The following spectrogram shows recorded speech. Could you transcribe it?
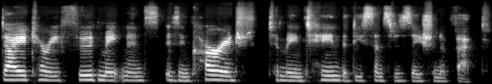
dietary food maintenance is encouraged to maintain the desensitization effect.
